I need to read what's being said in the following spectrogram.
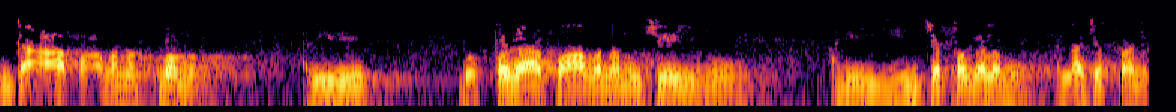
ఇంకా ఆ పావనత్వము అది గొప్పగా పావనము చేయును అని ఏం చెప్పగలము? ఎలా చెప్పాలి?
